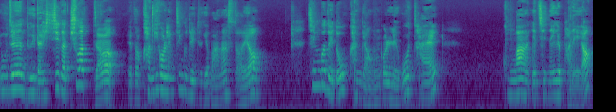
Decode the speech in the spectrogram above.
요즘 되게 날씨가 추웠죠? 그래서 감기 걸린 친구들이 되게 많았어요. 친구들도 감기 안 걸리고 잘 건강하게 지내길 바래요.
